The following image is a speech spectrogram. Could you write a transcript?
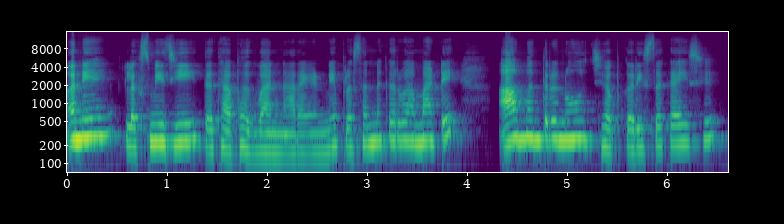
અને લક્ષ્મીજી તથા ભગવાન નારાયણને પ્રસન્ન કરવા માટે આ મંત્રનો જપ કરી શકાય છે.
